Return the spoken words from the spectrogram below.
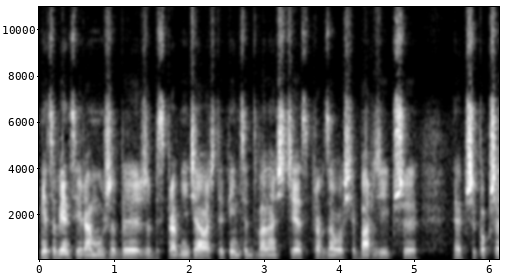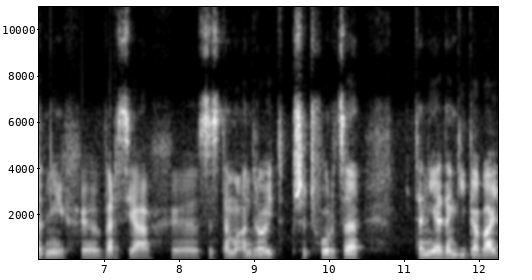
nieco więcej RAMu, żeby, żeby sprawnie działać. Te 512 sprawdzało się bardziej przy e, przy poprzednich e, wersjach systemu Android. Przy czwórce ten 1 GB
